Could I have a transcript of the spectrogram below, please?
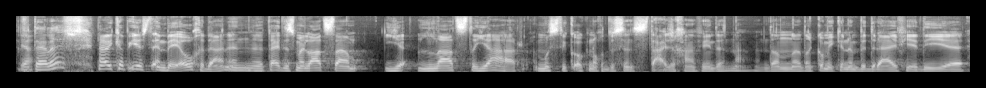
Vertel eens. Nou, ik heb eerst MBO gedaan en eh, tijdens mijn laatste, ja, laatste jaar moest ik ook nog dus een stage gaan vinden. Nou, dan, eh, dan kom ik in een bedrijfje die eh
